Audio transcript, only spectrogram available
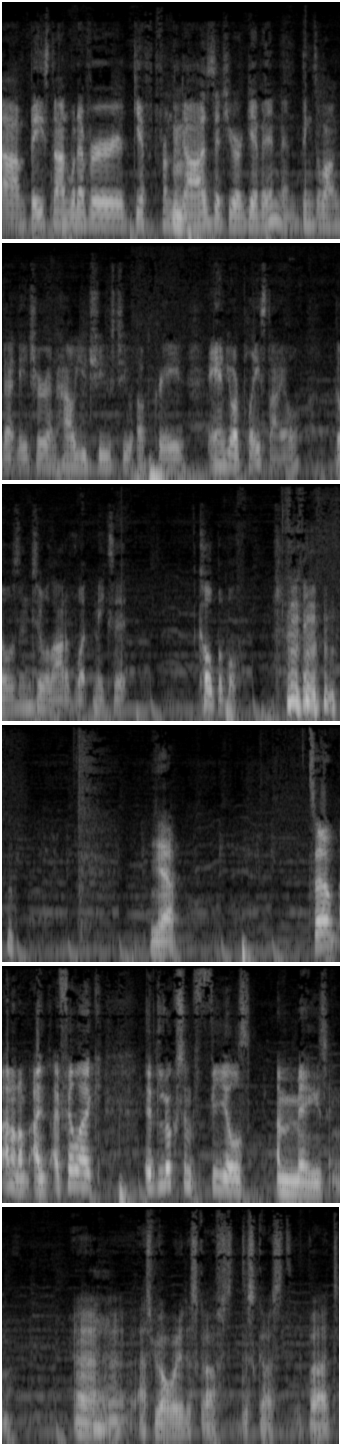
Um, based on whatever gift from the gods that you are given and things along that nature, and how you choose to upgrade and your playstyle goes into a lot of what makes it copable. Yeah. So I don't know. I, I feel like it looks and feels amazing, uh, as we already discussed. Discussed, but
